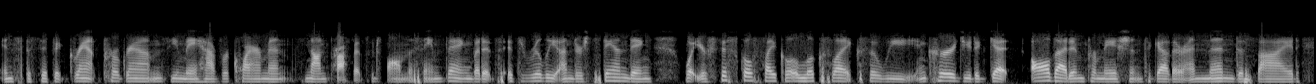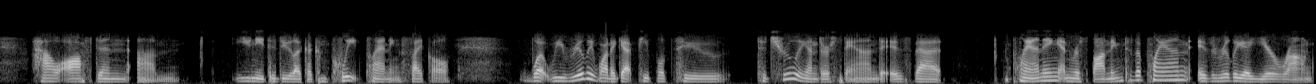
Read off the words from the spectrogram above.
in specific grant programs, you may have requirements. Nonprofits would fall in the same thing, but it's, it's really understanding what your fiscal cycle looks like. So we encourage you to get all that information together and then decide how often um, you need to do like a complete planning cycle. What we really want to get people to, to truly understand is that planning and responding to the plan is really a year-round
